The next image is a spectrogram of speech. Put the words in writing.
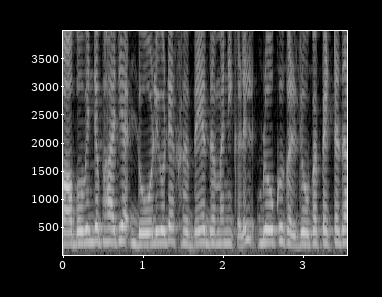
ബാബുവിന്റെ ഭാര്യ ഡോളിയുടെ ഹൃദയധമനികളിൽ ബ്ലോക്കുകൾ രൂപപ്പെട്ടത്.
